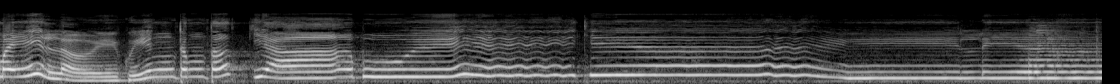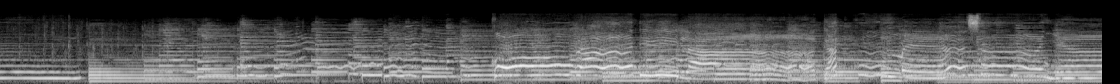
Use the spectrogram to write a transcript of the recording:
mấy lời khuyên trong tất và buổi mẹ xa nhà.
